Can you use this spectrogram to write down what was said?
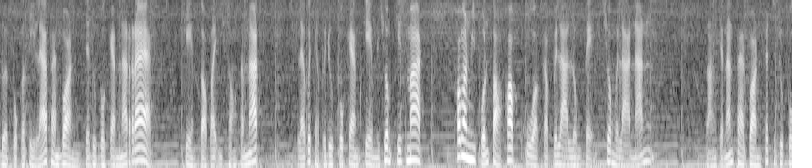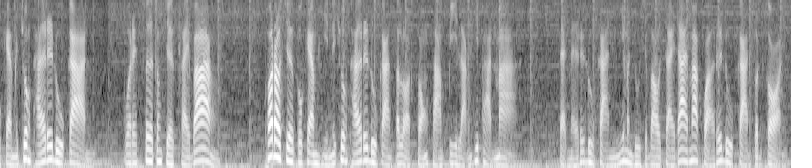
โดยปกติแล้วแฟนบอลจะดูโปรแกรมนัดแรก เกมต่อไปอีก2สนัด แล้วก็จะไปดูโปรแกรมเกมในช่วงคริสต์มาส เพราะมันมีผลต่อครอบครัวกับเวลาลงเตะในช่วงเวลานั้น หลังจากนั้นแฟนบอลก็จะดูโปรแกรมในช่วงท้ายฤดูกาลว่าเลสเตอร์ต้องเจอใครบ้าง เพราะเราเจอโปรแกรมหินในช่วงท้ายฤดูกาลตลอด 2-3 ปีหลังที่ผ่านมา แต่ในฤดูกาลนี้มันดูจะเบาใจได้มากกว่าฤดูกาลก่อนๆ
